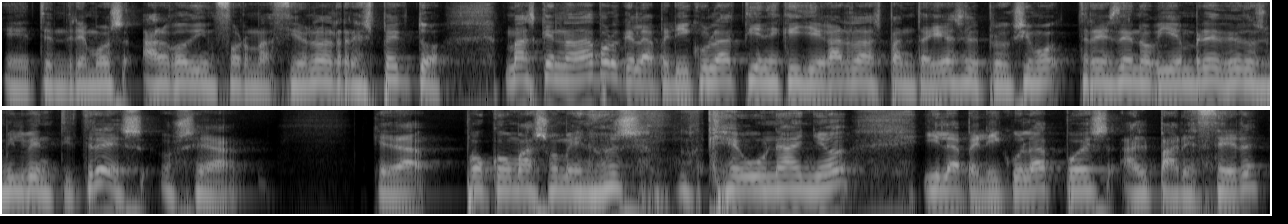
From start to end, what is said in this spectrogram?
eh, tendremos algo de información al respecto. Más que nada porque la película tiene que llegar a las pantallas el próximo 3 de noviembre de 2023. O sea, queda poco más o menos que un año y la película, pues al parecer,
